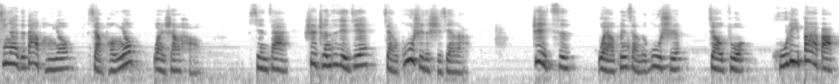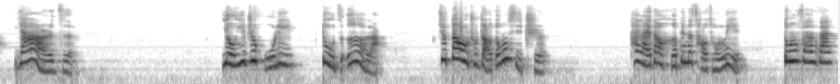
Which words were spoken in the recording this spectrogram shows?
亲爱的大朋友、小朋友，晚上好！现在是橙子姐姐讲故事的时间啦。这次我要分享的故事叫做《狐狸爸爸鸭儿子》。有一只狐狸肚子饿了，就到处找东西吃。他来到河边的草丛里，东翻翻，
